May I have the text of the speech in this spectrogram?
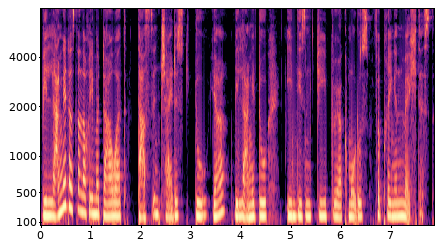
Wie lange das dann auch immer dauert, das entscheidest du, ja, wie lange du in diesem Deep Work Modus verbringen möchtest.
